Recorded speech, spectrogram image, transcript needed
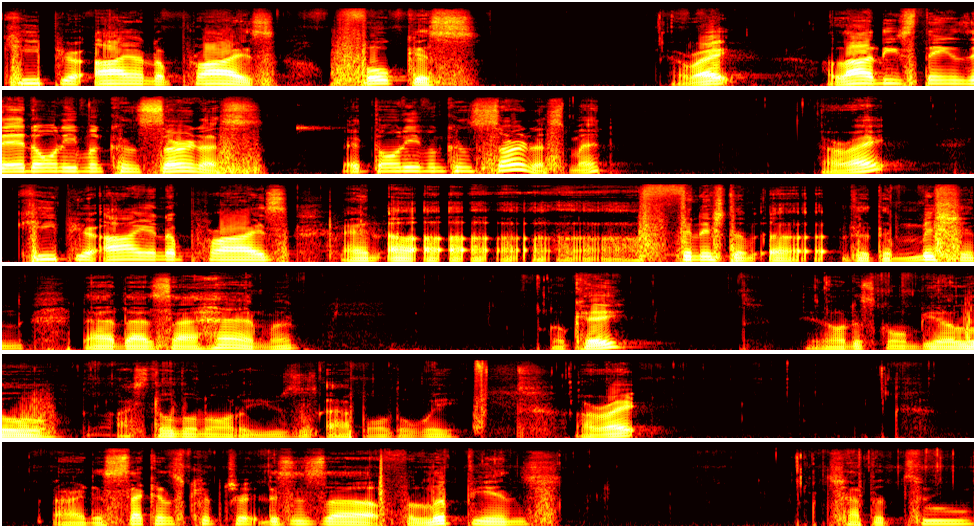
keep your eye on the prize. Focus. All right? A lot of these things, they don't even concern us. They don't even concern us, man. All right? Keep your eye on the prize and uh, uh, uh, uh, uh finish the, the, the mission that, that's at hand, man. Okay? You know, this going to be a little, I still don't know how to use this app all the way. All right? All right, the second scripture, this is uh Philippians chapter 2,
